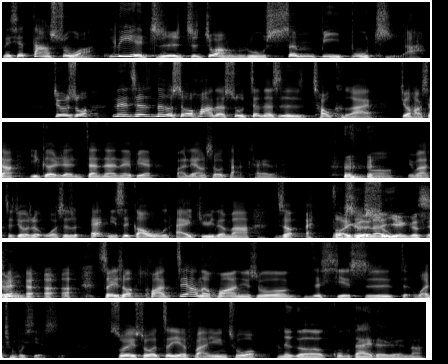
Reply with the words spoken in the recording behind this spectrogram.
那些大树啊，列直之状，如生臂不止啊。就是说，那些那个时候画的树真的是超可爱，就好像一个人站在那边，把两手打开来，哦，明白？这就是我是说，哎，你是搞舞台剧的吗？你说，哎，找一个人来演个树，所以说画这样的话，你说这写实，这完全不写实。所以说，这也反映出那个古代的人呢、啊，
